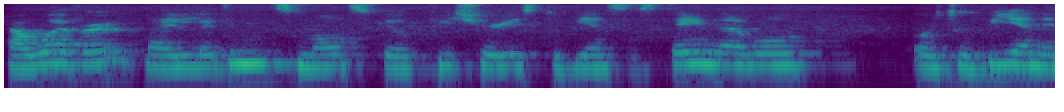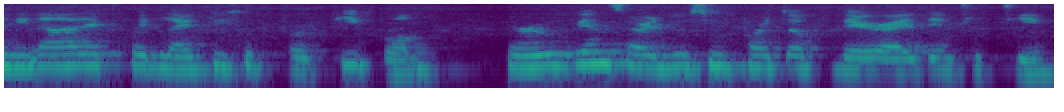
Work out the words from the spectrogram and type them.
However, by letting small-scale fisheries to be unsustainable or to be an inadequate livelihood for people, Peruvians are losing part of their identity.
